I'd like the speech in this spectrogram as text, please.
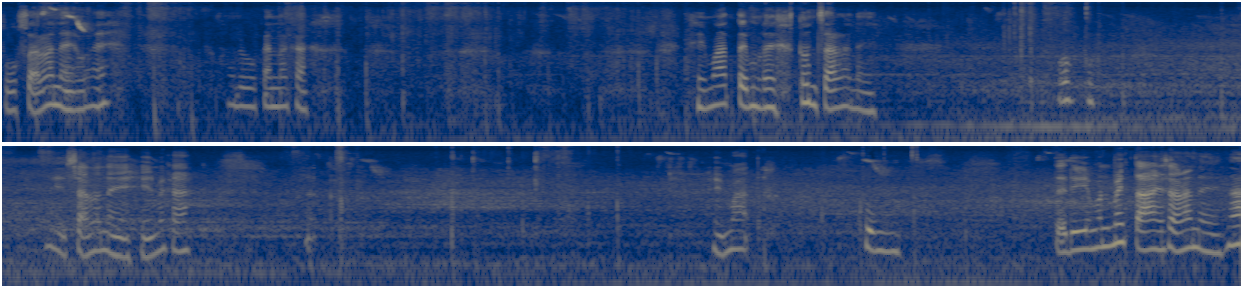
ปลูกสาระแหน่ไว้ มาดูกันนะคะเห็นว่าเต็มเลยต้นสาระแหน่โอ้โหนี่สาระแหน่เห็นไหมคะเห็นว่าคลุม แต่ดีมันไม่ตายสารแหน่หน้า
